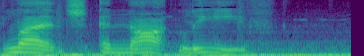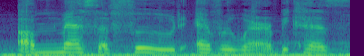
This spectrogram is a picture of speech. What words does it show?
lunch and not leave a mess of food everywhere because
